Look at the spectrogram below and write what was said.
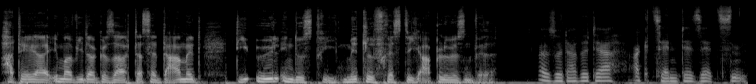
hat er ja immer wieder gesagt, dass er damit die Ölindustrie mittelfristig ablösen will. Also da wird er Akzente setzen.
